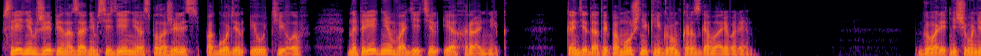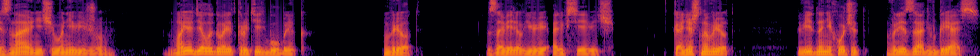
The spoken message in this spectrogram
В среднем джипе на заднем сиденье расположились Погодин и Утилов, на переднем водитель и охранник. Кандидат и помощник негромко разговаривали. «Говорит, ничего не знаю, ничего не вижу. Мое дело, говорит, крутить бублик». «Врет», — заверил Юрий Алексеевич. «Конечно, врет. Видно, не хочет влезать в грязь,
